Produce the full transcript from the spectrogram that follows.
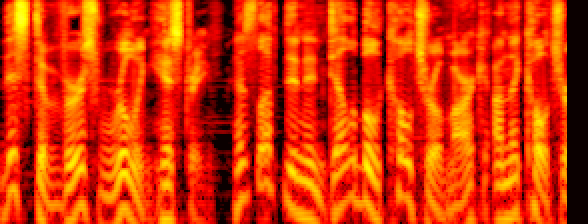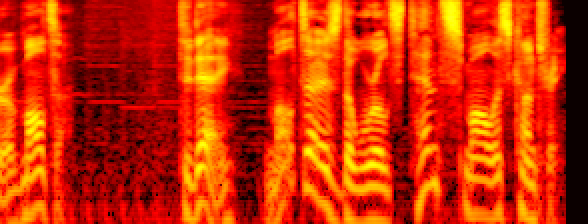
This diverse ruling history has left an indelible cultural mark on the culture of Malta. Today, Malta is the world's 10th smallest country,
